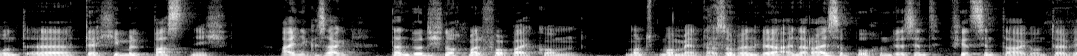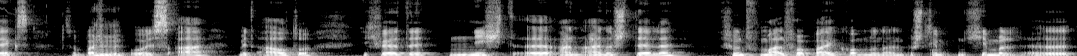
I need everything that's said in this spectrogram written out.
und äh, der Himmel passt nicht, Einige sagen, dann würde ich nochmal vorbeikommen. Moment, also wenn wir eine Reise buchen, wir sind 14 Tage unterwegs, zum Beispiel mhm. USA mit Auto, ich werde nicht äh, an einer Stelle fünfmal vorbeikommen und einen bestimmten Himmel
